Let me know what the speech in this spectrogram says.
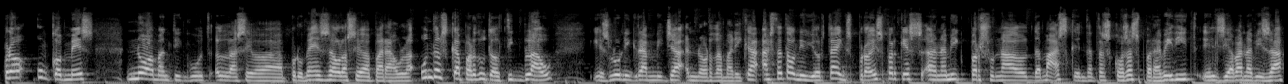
però, un cop més, no ha mantingut la seva promesa o la seva paraula. Un dels que ha perdut el tic blau és l'únic gran mitjà nord-americà. Ha estat el New York Times, però és perquè és enemic personal de Musk, entre altres coses, per haver dit, ells ja van avisar,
